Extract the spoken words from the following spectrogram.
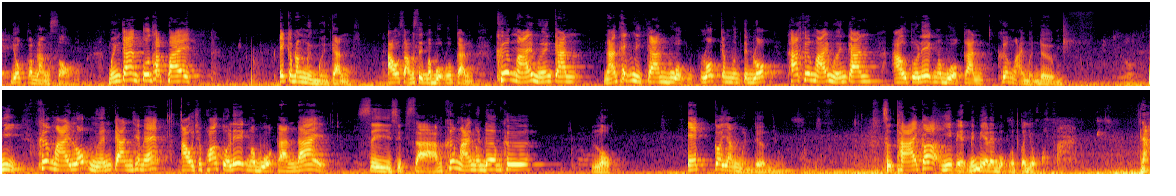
x ยกกำลัง2เหมือนกันตัวถัดไป x กำลังหนึ่งเหมือนกัน เอาสามสิบมาบวกลบกัน เครื่องหมายเหมือนกัน นะเทคนิคการบวกลบจำนวนเต็มลบ ถ้าเครื่องหมายเหมือนกัน เอาตัวเลขมาบวกกัน เครื่องหมายเหมือนเดิม นี่เครื่องหมายลบเหมือนกันใช่ไหมเอาเฉพาะตัวเลขมาบวกกันได้ 43 เครื่องหมายเหมือนเดิมคือ ลบ x ก็ยังเหมือนเดิมอยู่ สุดท้ายก็ 21 ไม่มีอะไรบวกลบก็ยกออกมานะ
